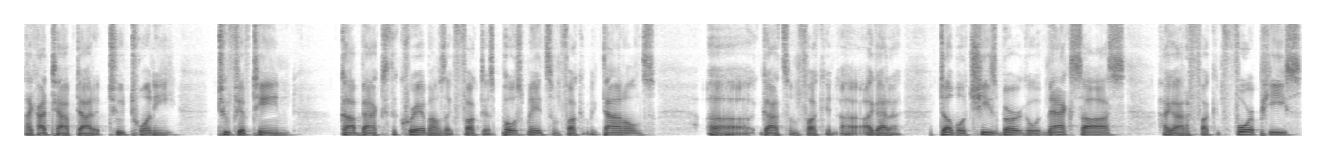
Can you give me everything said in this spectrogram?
like I tapped out at 2:20, 2:15. Got back to the crib. I was like, "Fuck this." Postmates some fucking McDonald's. Uh, got some fucking. Uh, I got a double cheeseburger with mac sauce. I got a fucking four piece,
